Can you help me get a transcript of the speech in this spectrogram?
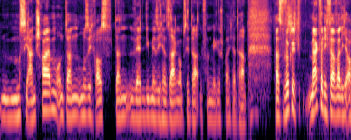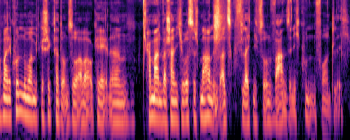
muss sie anschreiben und dann muss ich raus, dann werden die mir sicher sagen, ob sie Daten von mir gespeichert haben. Was wirklich merkwürdig war, weil ich auch meine Kundennummer mitgeschickt hatte und so, aber okay, ähm, kann man wahrscheinlich juristisch machen, ist als vielleicht nicht so wahnsinnig kundenfreundlich.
